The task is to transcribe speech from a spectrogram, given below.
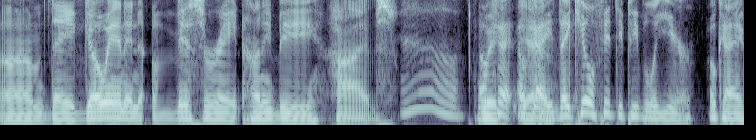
Um, they go in and eviscerate honeybee hives. Oh, which- Okay, okay. yeah. They kill 50 people a year. Okay.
